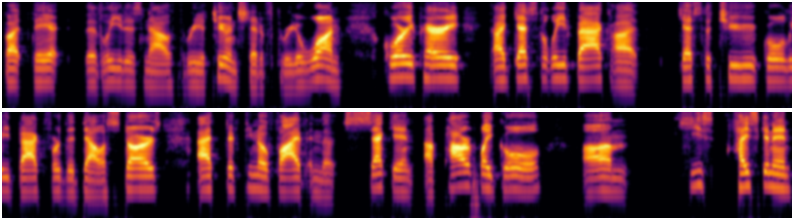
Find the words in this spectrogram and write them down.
but they the lead is now three to two instead of three to one. Corey Perry uh, gets the lead back. Uh, gets the two goal lead back for the Dallas Stars at 15:05 in the second. A power play goal. Um, he's Heiskanen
